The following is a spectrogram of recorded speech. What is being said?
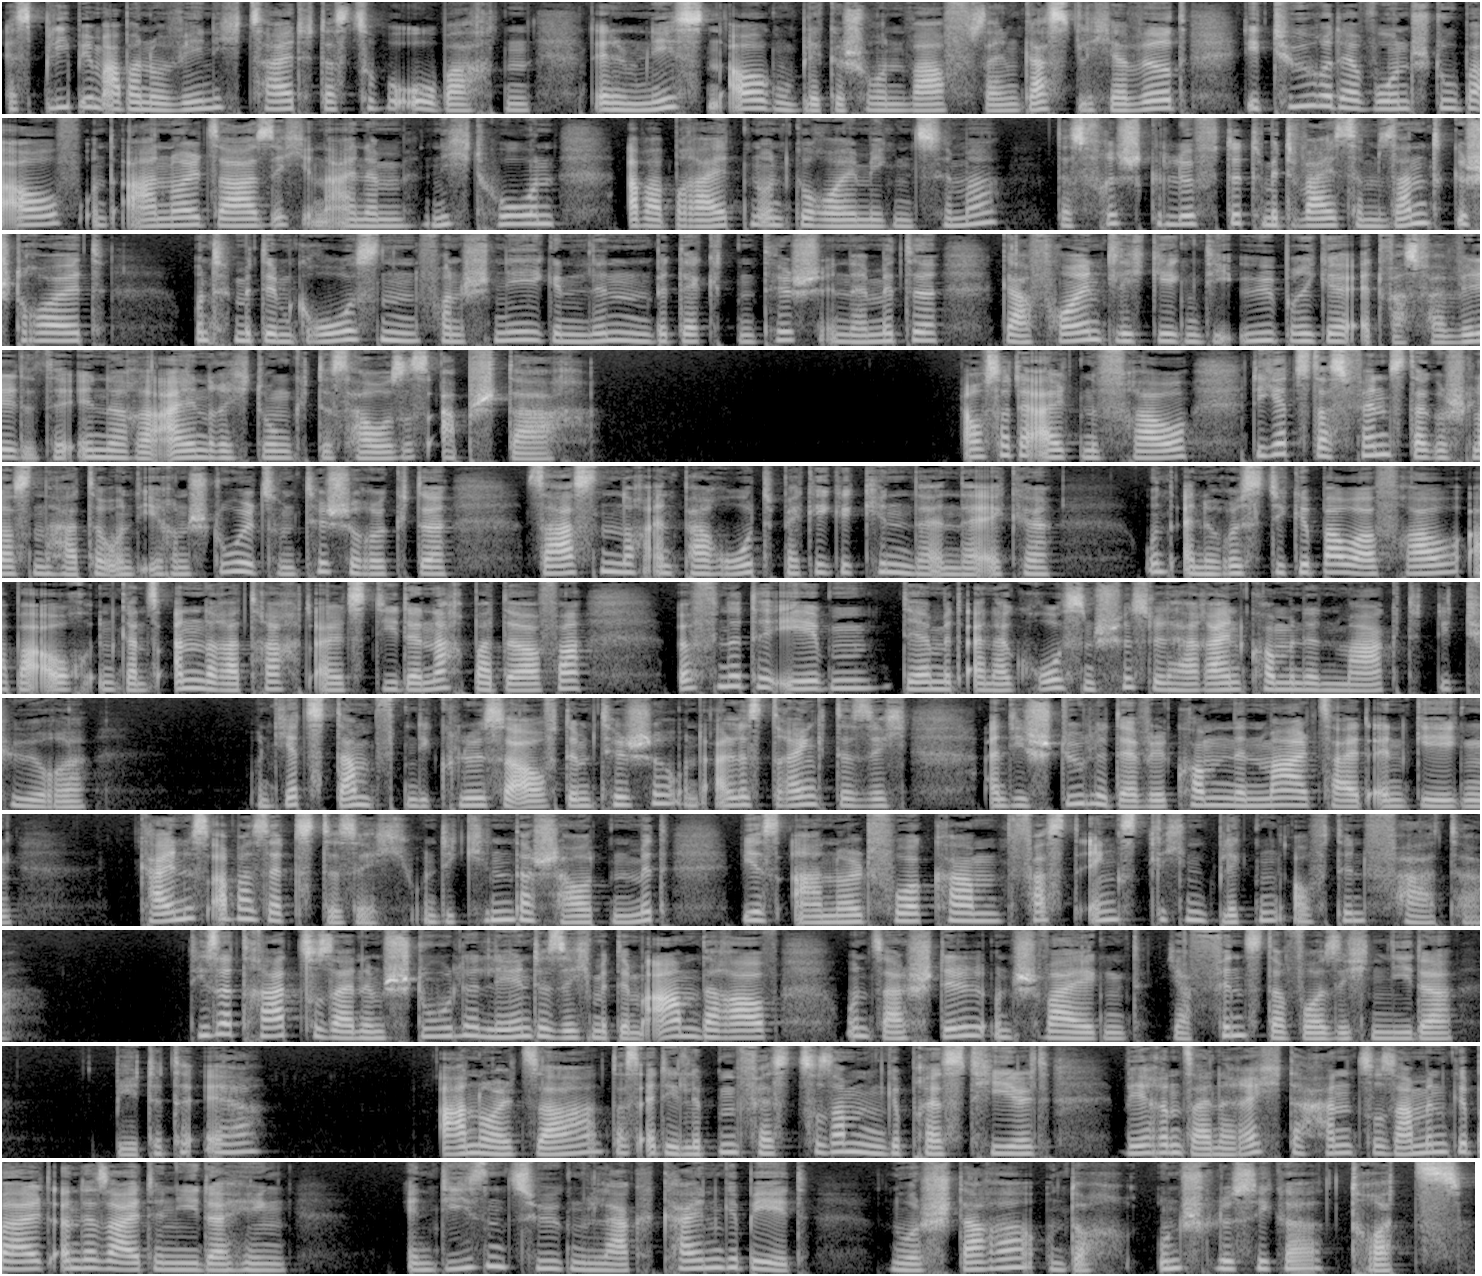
Es blieb ihm aber nur wenig Zeit, das zu beobachten, denn im nächsten Augenblicke schon warf sein gastlicher Wirt die Türe der Wohnstube auf, und Arnold sah sich in einem nicht hohen, aber breiten und geräumigen Zimmer, das frisch gelüftet, mit weißem Sand gestreut, und mit dem großen, von schneeigen Linnen bedeckten Tisch in der Mitte gar freundlich gegen die übrige, etwas verwilderte innere Einrichtung des Hauses abstach. Außer der alten Frau, die jetzt das Fenster geschlossen hatte und ihren Stuhl zum Tische rückte, saßen noch ein paar rotbäckige Kinder in der Ecke und eine rüstige Bauerfrau, aber auch in ganz anderer Tracht als die der Nachbardörfer, öffnete eben der mit einer großen Schüssel hereinkommenden Magd die Türe und jetzt dampften die Klöße auf dem Tische und alles drängte sich an die Stühle der willkommenen Mahlzeit entgegen. Keines aber setzte sich, und die Kinder schauten mit, wie es Arnold vorkam, fast ängstlichen Blicken auf den Vater. Dieser trat zu seinem Stuhle, lehnte sich mit dem Arm darauf und sah still und schweigend, ja finster vor sich nieder. Betete er? Arnold sah, dass er die Lippen fest zusammengepresst hielt, während seine rechte Hand zusammengeballt an der Seite niederhing. In diesen Zügen lag kein Gebet, nur starrer und doch unschlüssiger Trotz.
